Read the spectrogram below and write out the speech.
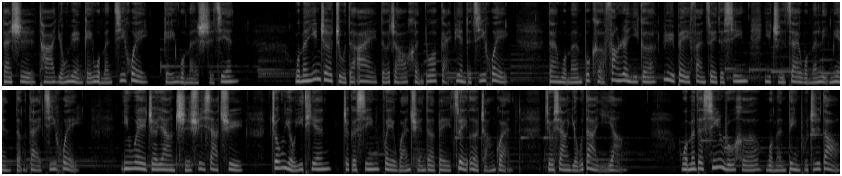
但是他永远给我们机会，给我们时间。我们因着主的爱得着很多改变的机会，但我们不可放任一个预备犯罪的心一直在我们里面等待机会，因为这样持续下去。终有一天，这个心会完全的被罪恶掌管，就像犹大一样。我们的心如何，我们并不知道。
